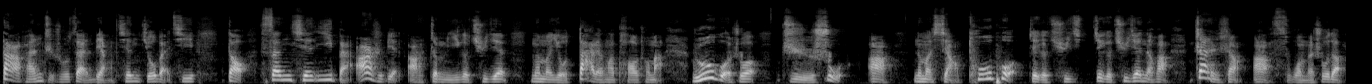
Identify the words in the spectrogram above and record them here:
大盘指数在两千九百。七到三千一百二十点啊，这么一个区间，那么有大量的套筹码。如果说指数啊，那么想突破这个区这个区间的话，站上啊，我们说的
